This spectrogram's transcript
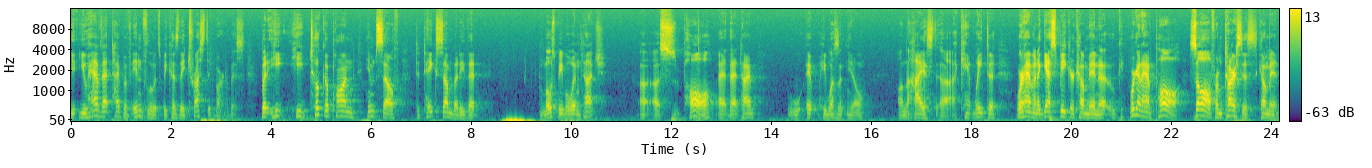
You, you have that type of influence because they trusted Barnabas. But he, he took upon himself to take somebody that most people wouldn't touch. Uh, uh, Paul, at that time, it, he wasn't, you know, on the highest. Uh, I can't wait to we're having a guest speaker come in. Uh, we're going to have Paul, Saul from Tarsus come in.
